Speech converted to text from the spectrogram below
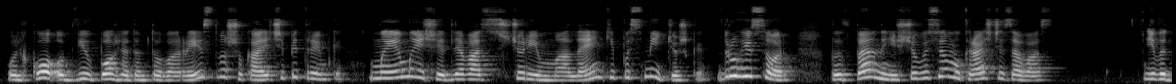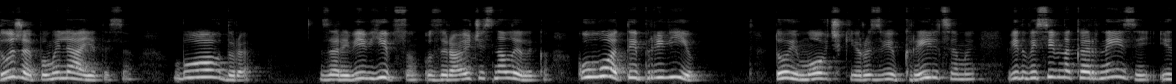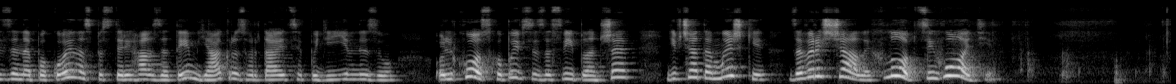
Олько обвів поглядом товариство, шукаючи підтримки. Ми, миші, для вас щурів маленькі посміттюшки, другий сорт. Ви впевнені, що в усьому краще за вас. І ви дуже помиляєтеся. Бовдуре, заревів Гіпсон, озираючись на лилика. Кого ти привів? Той мовчки розвів крильцями, він висів на карнизі і занепокоєно спостерігав за тим, як розгортаються події внизу. Олько схопився за свій планшет, дівчата мишки заверещали Хлопці, годі.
